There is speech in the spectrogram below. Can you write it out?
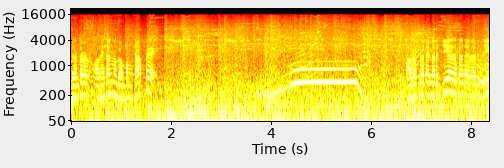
Dan ntar Onesan mah gampang capek. Uh. Harus lihat energi, harus lihat energi.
